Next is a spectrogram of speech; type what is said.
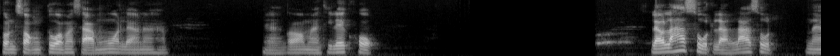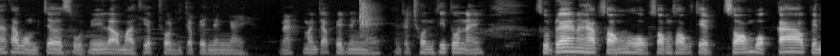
ชนสองตัวมาสามงวดแล้วนะครับอ่าก็มาที่เลขหก แล้วล่าสุดล่ะล่าสุดนะถ้าผมเจอสูตรนี้เรามาเทียบชนจะเป็นยังไงนะมันจะเป็นยังไง มันจะชนที่ตัวไหน สูตรแรกนะครับสองหกสองสองเจ็ดสองบวกเก้าเป็น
